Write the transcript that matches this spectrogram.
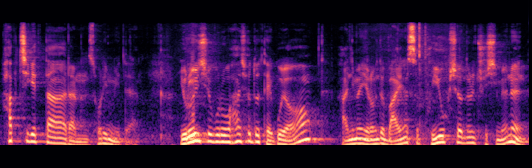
합치겠다라는 소리입니다. 이런 식으로 하셔도 되고요. 아니면 여러분들 마이너스 V 옵션을 주시면은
